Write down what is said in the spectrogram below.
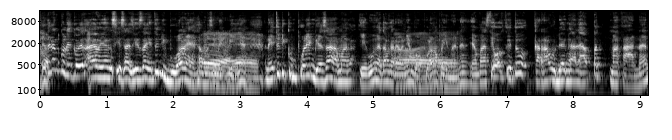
itu kan kulit kulit ayam yang sisa-sisa itu dibuang ya sama si Iya, McD-nya. iya, iya. Nah itu dikumpulin biasa sama ya gue nggak tahu karyawannya bawa Oh, pulang apa iya. gimana. Yang pasti waktu itu karena udah nggak dapet makanan,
